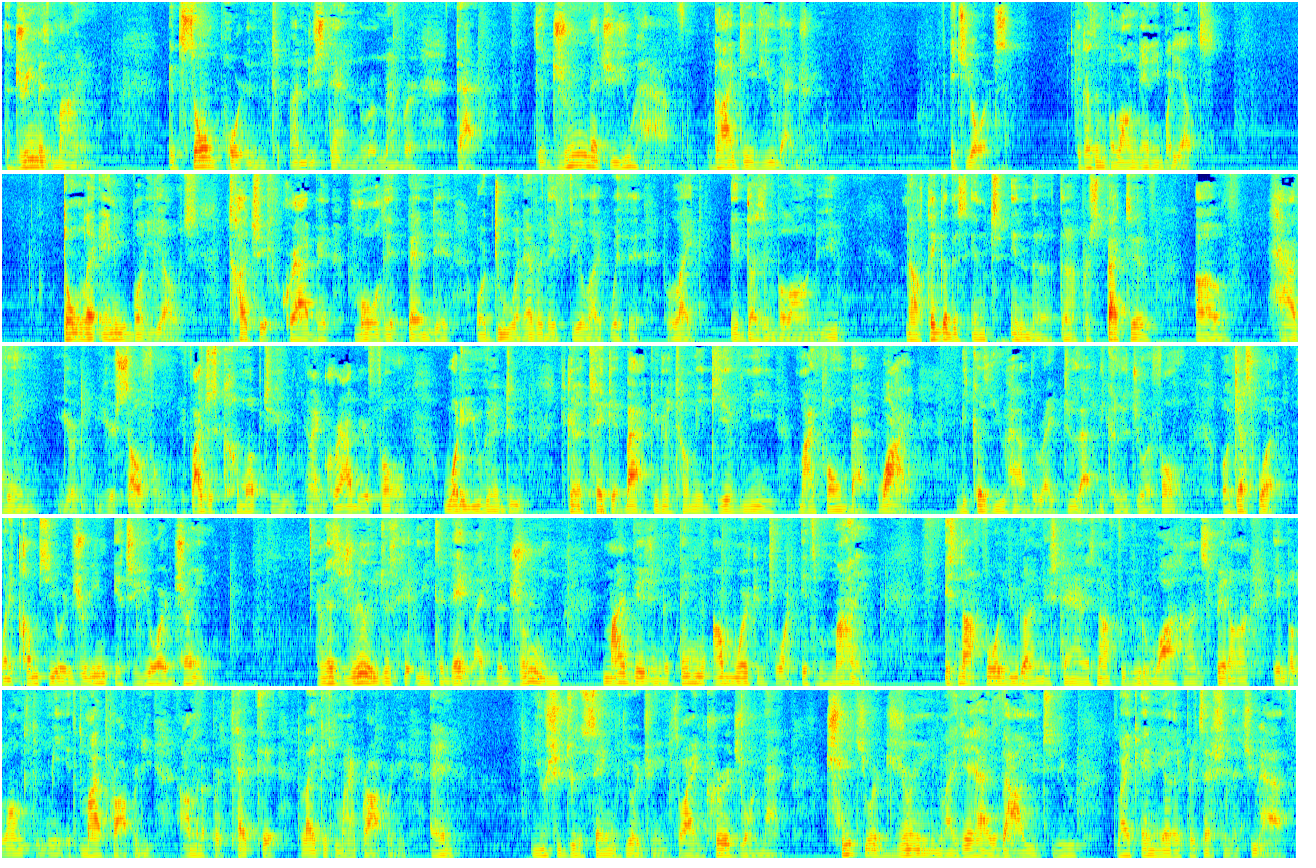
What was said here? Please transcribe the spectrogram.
The dream is mine. It's so important to understand and remember that the dream that you have, God gave you that dream. It's yours. It doesn't belong to anybody else. Don't let anybody else touch it, grab it, mold it, bend it, or do whatever they feel like with it, like it doesn't belong to you. Now think of this in in the, the perspective of having your your cell phone. If I just come up to you and I grab your phone, what are you gonna do? You're gonna take it back. You're gonna tell me, give me my phone back. Why? Because you have the right to do that, because it's your phone. Well, guess what? When it comes to your dream, it's your dream. And this really just hit me today. Like the dream, my vision, the thing I'm working for, it's mine. It's not for you to understand. It's not for you to walk on, spit on. It belongs to me. It's my property. I'm going to protect it like it's my property. And you should do the same with your dream. So I encourage you on that. Treat your dream like it has value to you, like any other possession that you have.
